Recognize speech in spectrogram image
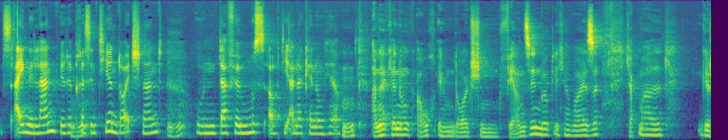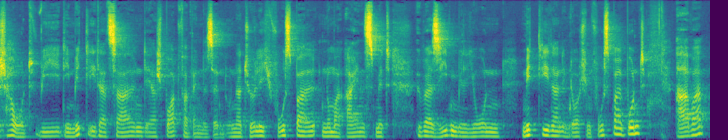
das eigene Land, wir mhm. repräsentieren mhm. Deutschland und dafür muss auch die Anerkennung her. Mhm. Anerkennung auch im deutschen Fernsehen möglicherweise. Ich habe mal geschaut, wie die Mitgliederzahlen der Sportverbände sind. Und natürlich Fußball Nummer eins mit über sieben Millionen Mitgliedern im Deutschen Fußballbund. Aber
